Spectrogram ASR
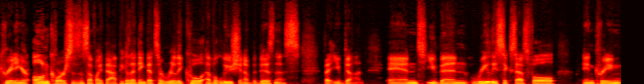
creating your own courses and stuff like that because i think that's a really cool evolution of the business that you've done and you've been really successful in creating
